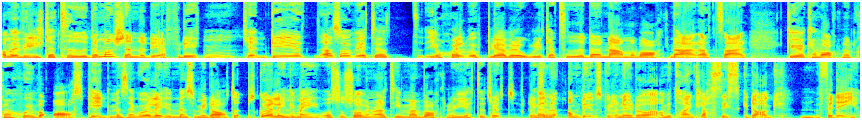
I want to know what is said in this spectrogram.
ja men vilka tider man känner det. För det, mm. det alltså vet jag att jag själv upplever olika tider när man vaknar. Att så här, gud jag kan vakna klockan sju och vara aspigg men sen går jag, men som idag typ, så går jag och lägger mm. mig och så sover några timmar, vaknar och är jättetrött. Liksom. Men om du skulle nu då, om vi tar en klassisk dag mm. för dig,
